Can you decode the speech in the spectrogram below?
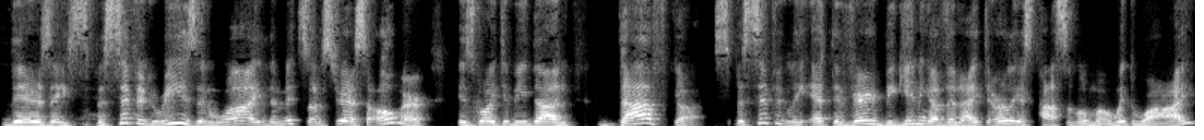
there's a specific reason why the mitzvah of Sriya Omer is going to be done davka, specifically at the very beginning of the night, the earliest possible moment. Why?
